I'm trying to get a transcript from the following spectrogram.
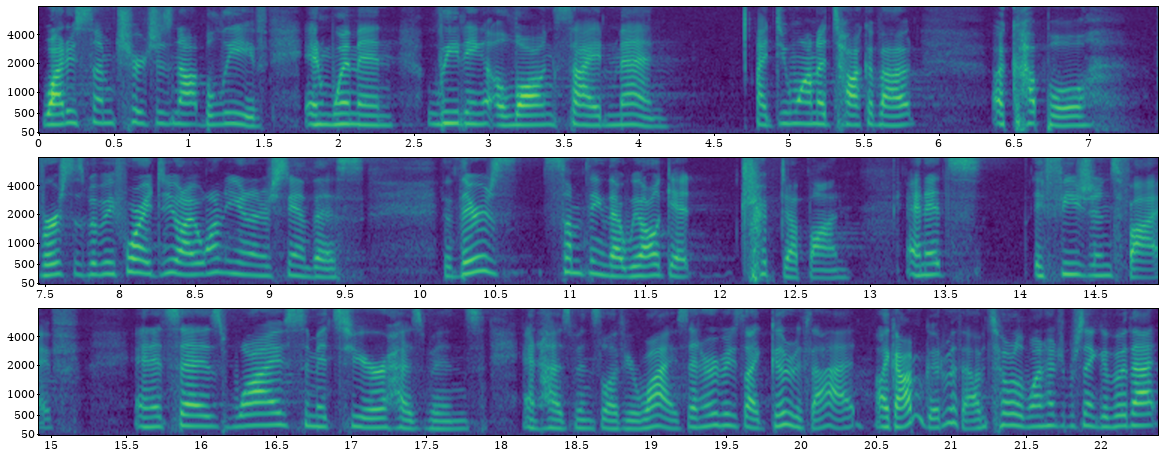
Why do some churches not believe in women leading alongside men? I do want to talk about a couple verses, but before I do, I want you to understand this that there's something that we all get tripped up on, and it's Ephesians 5. And it says, Wives, submit to your husbands, and husbands, love your wives. And everybody's like, good with that. Like, I'm good with that. I'm totally 100% good with that.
